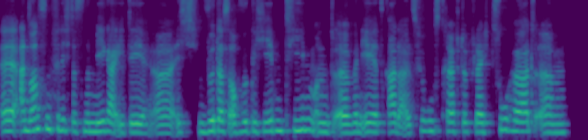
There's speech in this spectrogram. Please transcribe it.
Äh, ansonsten finde ich das eine mega Idee. Äh, ich würde das auch wirklich jedem Team und äh, wenn ihr jetzt gerade als Führungskräfte vielleicht zuhört, ähm,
